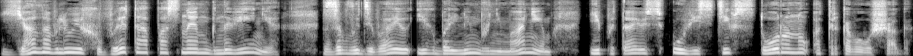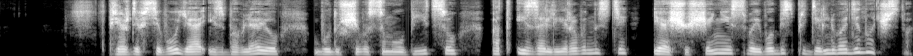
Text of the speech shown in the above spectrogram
Я ловлю их в это опасное мгновение, завладеваю их больным вниманием и пытаюсь увести в сторону от рокового шага. Прежде всего, я избавляю будущего самоубийцу от изолированности и ощущения своего беспредельного одиночества.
